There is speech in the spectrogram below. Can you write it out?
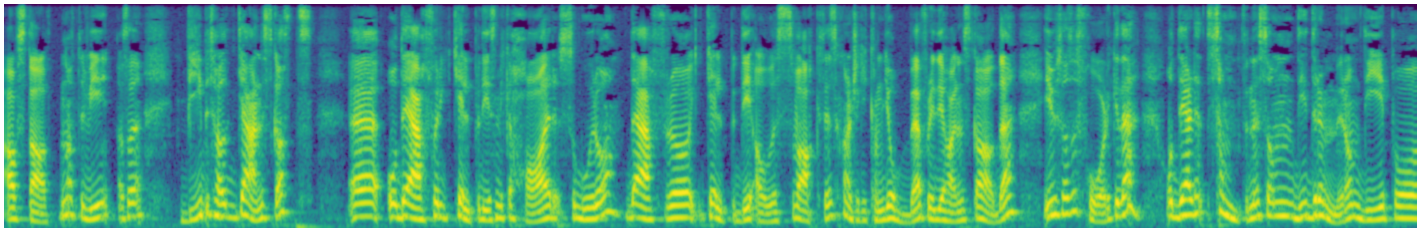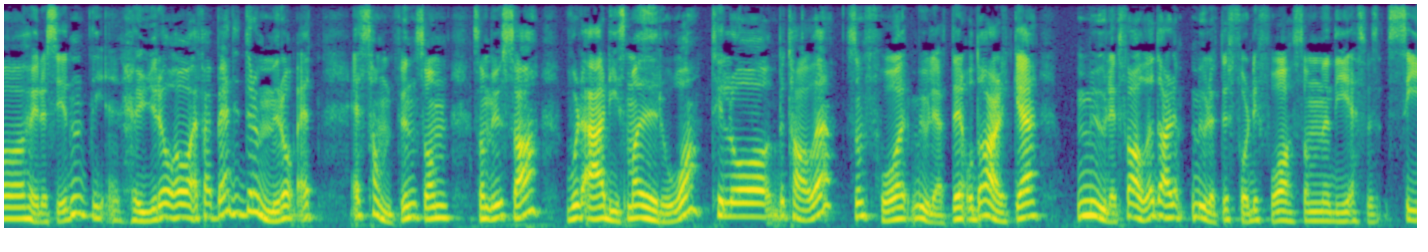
av staten. At vi, altså, vi betaler gjerne skatt. Uh, og det er for å hjelpe de som ikke har så god råd. Det er for å hjelpe de aller svakeste som kanskje ikke kan jobbe fordi de har en skade. I USA så får de ikke det. Og det er det samfunnet som de drømmer om, de på høyresiden. De, Høyre og Frp. De drømmer om et, et samfunn som, som USA, hvor det er de som har råd til å betale, som får muligheter. Og da er det ikke mulighet for alle, da er det muligheter for de få, som de i SV si,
